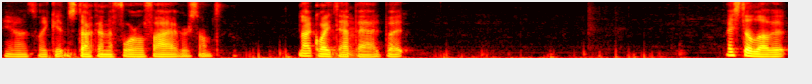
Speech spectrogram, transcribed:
You know, it's like getting stuck on the 405 or something. Not quite that Hmm. bad, but I still love it.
